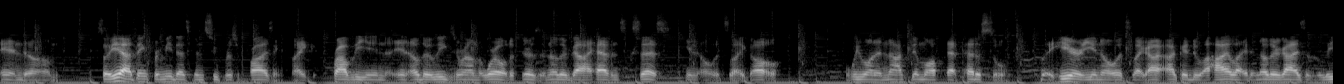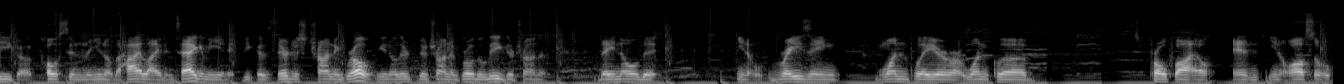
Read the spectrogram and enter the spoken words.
And um, so yeah, I think for me that's been super surprising. Like probably in in other leagues around the world, if there's another guy having success, you know, it's like oh, we want to knock them off that pedestal. But here, you know, it's like I, I, could do a highlight, and other guys in the league are posting, the, you know, the highlight and tagging me in it because they're just trying to grow. You know, they're they're trying to grow the league. They're trying to, they know that, you know, raising one player or one club profile, and you know, also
